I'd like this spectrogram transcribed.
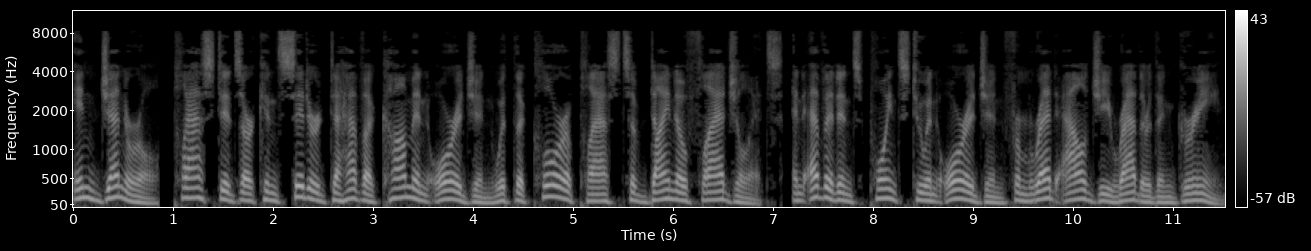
In general, plastids are considered to have a common origin with the chloroplasts of dinoflagellates, and evidence points to an origin from red algae rather than green.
